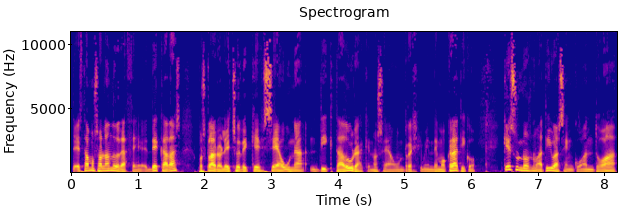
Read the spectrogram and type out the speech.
estamos hablando de hace décadas, pues claro, el hecho de que sea una dictadura, que no sea un régimen democrático, que sus normativas en cuanto a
